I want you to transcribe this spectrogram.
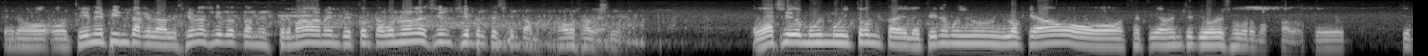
Pero o tiene pinta que la lesión ha sido tan extremadamente tonta. Bueno, una lesión siempre te sienta mal, vamos a ver. O ha sido muy, muy tonta y le tiene muy, muy bloqueado, o efectivamente llueve sobre mojado, que, que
